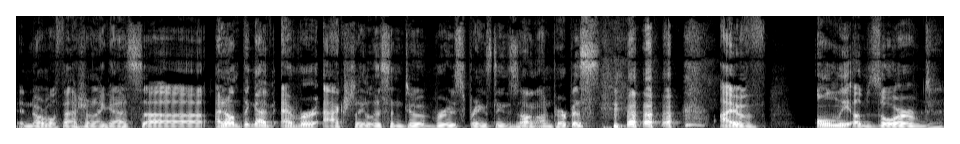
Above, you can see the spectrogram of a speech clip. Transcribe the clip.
in normal fashion, I guess, uh, I don't think I've ever actually listened to a Bruce Springsteen song on purpose. I've only absorbed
